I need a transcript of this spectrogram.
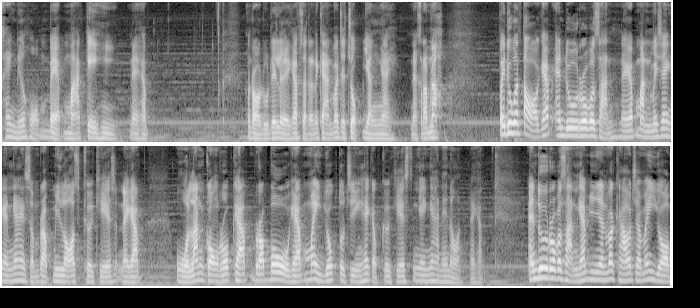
แข้งเนื้อหอมแบบมาร์กเกฮีนะครับรอดูได้เลยครับสถานการณ์ว่าจะจบยังไงนะครับเนาะไปดูกันต่อครับแอนดูโรเบสันนะครับมันไม่ใช่งานง่ายสำหรับมิลอสเคอร์เคสนะครับโอ้โหลั่นกองรบครับโรบโบครับไม่ยกตัวจริงให้กับเคอร์เคสง่าย ๆ แน่นอนนะครับ แอนดูโรบสันครับยืนยันว่าเขาจะไม่ยอม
